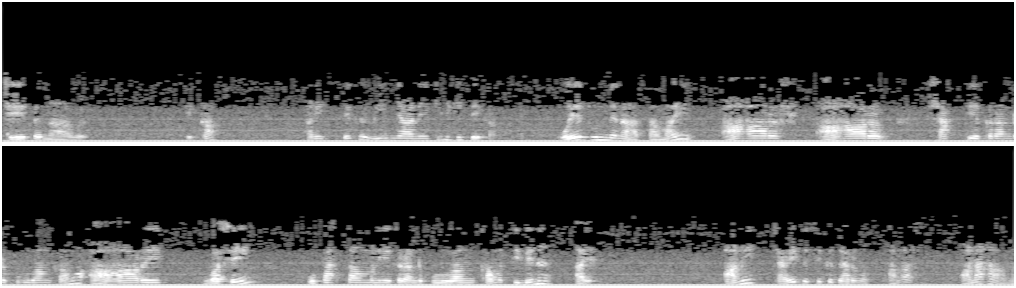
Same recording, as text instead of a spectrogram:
චේතනාව එකක් අනිත් එක විඥානය කියන හිත එකක්. ඔය තුන් දෙනා තමයි ආහාර ආහාර ශක්තිය කරන්න පුළුවන්කම ආහාරයේ වශයෙන් උපස්තම්භනය කරන්න පුළුවන්කම තිබෙන අය. අනිත් චෛතසික ධර්ම 50 50ම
